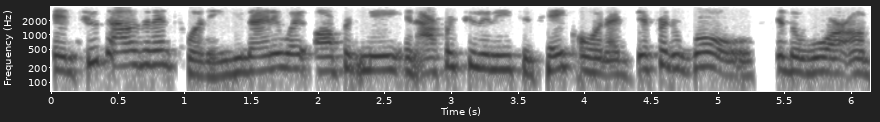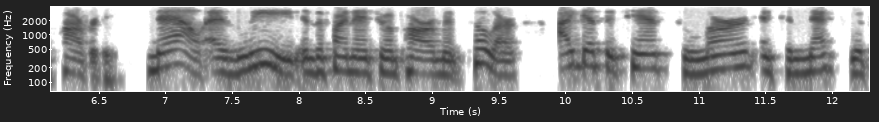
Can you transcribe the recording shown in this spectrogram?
In 2020, United Way offered me an opportunity to take on a different role in the war on poverty. Now, as lead in the financial empowerment pillar, I get the chance to learn and connect with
